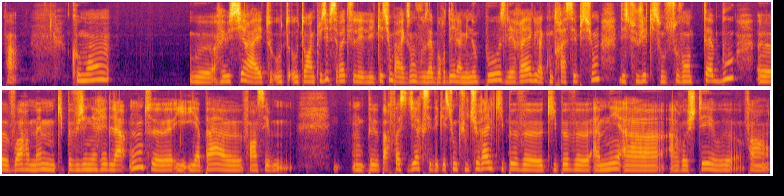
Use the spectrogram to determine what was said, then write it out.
Enfin, comment euh, réussir à être aut- autant inclusif C'est vrai que les, les questions, par exemple, vous abordez la ménopause, les règles, la contraception, des sujets qui sont souvent tabous, euh, voire même qui peuvent générer de la honte. Euh, Il n'y a pas... euh, Enfin, c'est... on peut parfois se dire que c'est des questions culturelles qui peuvent, euh, euh, amener à, rejeter, euh, enfin,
